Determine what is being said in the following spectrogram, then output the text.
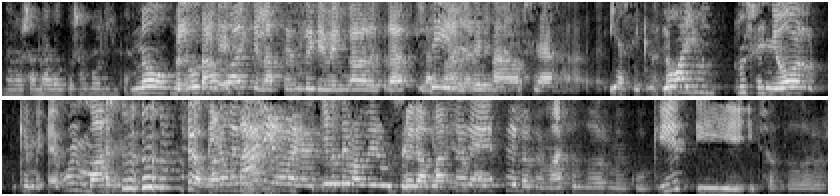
No nos han dado cosas bonitas. No, pero está útiles. guay que la gente que venga detrás las Sí, vaya lo tenga, o sea, y así creo. Luego hay un, un señor que me cae muy mal. pero aparte, mal, digo, bueno, es que no te va a ver un señor pero aparte te de ese, los demás son todos muy cookies y, y son todos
